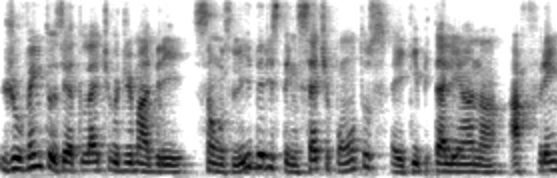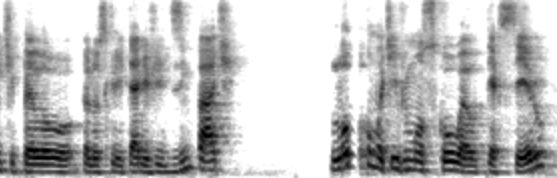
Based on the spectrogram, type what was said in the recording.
Juventus e Atlético de Madrid são os líderes, têm sete pontos, a equipe italiana à frente pelo, pelos critérios de desempate. Lokomotiv Moscou é o terceiro,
